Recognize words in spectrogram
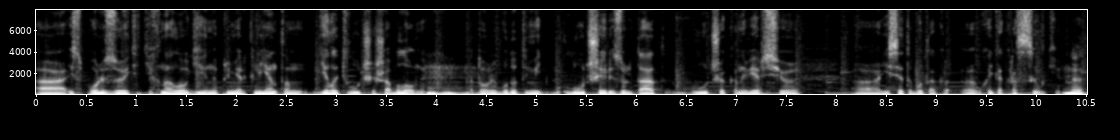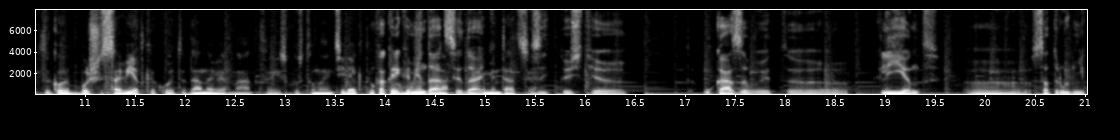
а, используя эти технологии, например, клиентам делать лучшие шаблоны, uh-huh. которые будут иметь лучший результат, лучшую конверсию, если это будут как, э, уходить как рассылки. Ну, это такой больше совет какой-то, да, наверное, от искусственного интеллекта. Ну, как рекомендации, да. Рекомендации. То есть э, указывает э, клиент, э, сотрудник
